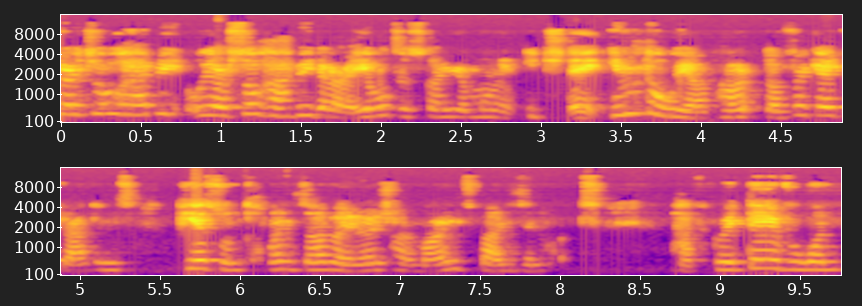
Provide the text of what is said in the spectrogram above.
We are so happy. We are so happy that we're able to start your morning each day, even though we are apart. Don't forget Dragons PS1 turns on by our minds, bodies, and hearts. Have a great day, everyone.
